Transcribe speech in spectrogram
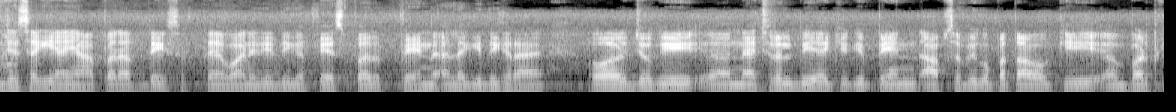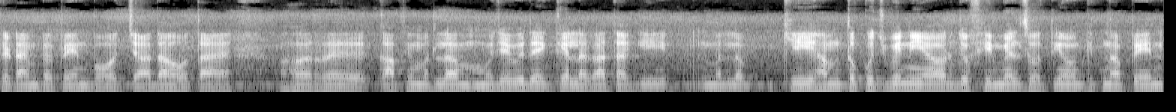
जैसा कि यहाँ पर आप देख सकते हैं वानी दीदी के फेस पर पेन अलग ही दिख रहा है। और जो कि नेचुरल भी है, क्योंकि पेन आप सभी को पता हो कि बर्थ के टाइम पे पेन बहुत ज़्यादा होता है। और काफ़ी मतलब मुझे भी देख के लगा था कि मतलब कि हम तो कुछ भी नहीं है और जो फीमेल्स होती हैं, वो कितना पेन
